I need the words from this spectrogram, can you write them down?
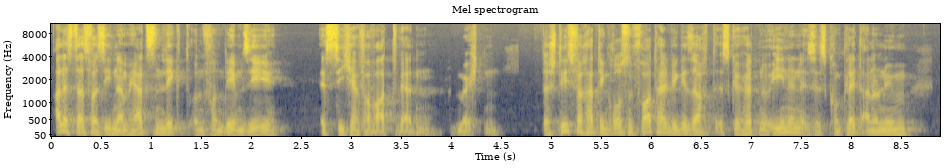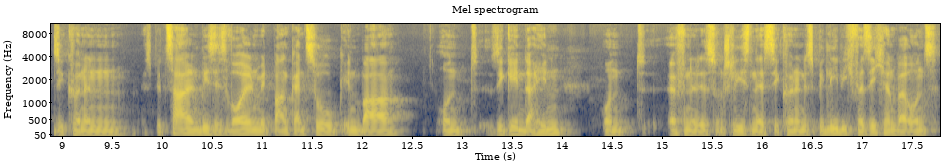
alles das, was Ihnen am Herzen liegt und von dem Sie es sicher verwahrt werden möchten. Das Schließfach hat den großen Vorteil, wie gesagt, es gehört nur Ihnen, es ist komplett anonym. Sie können es bezahlen, wie Sie es wollen, mit Bankeinzug, in Bar und Sie gehen dahin und öffnen es und schließen es. Sie können es beliebig versichern bei uns.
